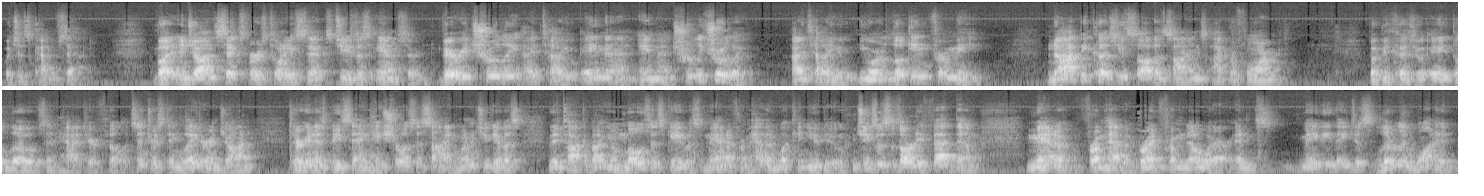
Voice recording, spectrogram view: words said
which is kind of sad. But in John 6, verse 26, Jesus answered, Very truly I tell you, Amen, Amen, truly, truly, I tell you, you are looking for me, not because you saw the signs I performed, but because you ate the loaves and had your fill. It's interesting, later in John, they're going to be saying, hey, show us a sign. Why don't you give us, they talk about, you know, Moses gave us manna from heaven. What can you do? Jesus has already fed them manna from heaven, bread from nowhere. And maybe they just literally wanted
